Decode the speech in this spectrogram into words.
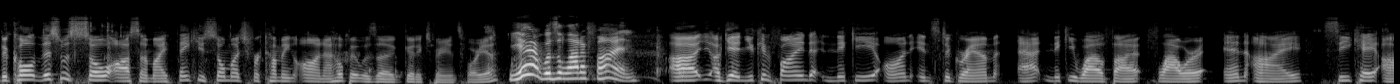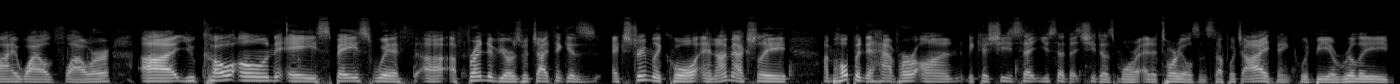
Nicole, this was so awesome. I thank you so much for coming on. I hope it was a good experience for you. Yeah, it was a lot of fun. Uh, again, you can find Nicki on Instagram at Nicki Wildflower, N I C K I Wildflower. Uh, you co own a space with uh, a friend of yours, which I think is extremely cool. And I'm actually. I'm hoping to have her on because she said you said that she does more editorials and stuff, which I think would be a really,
